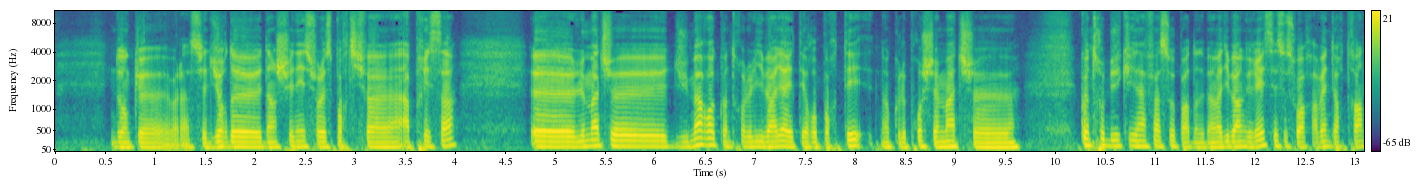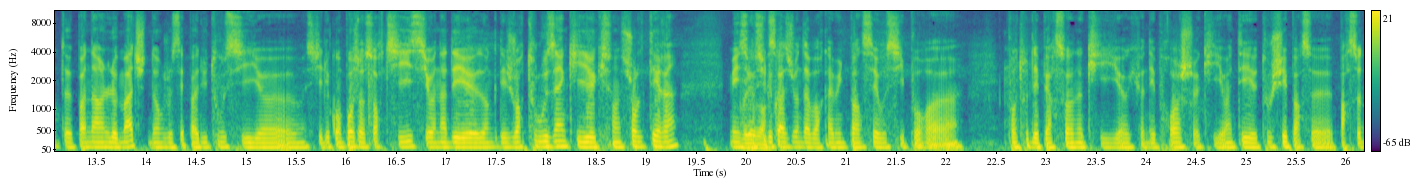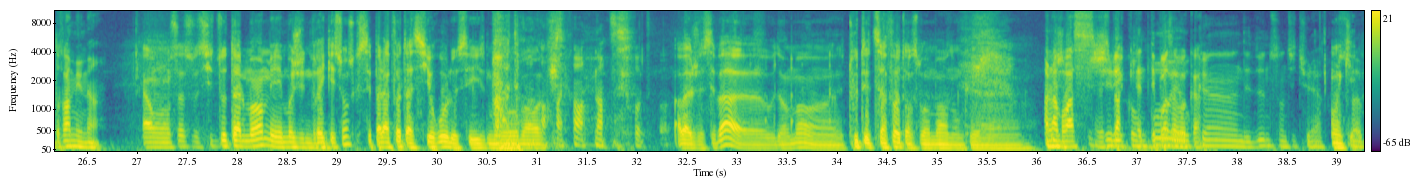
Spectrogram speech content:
Donc voilà, c'est dur de- d'enchaîner sur le sportif après ça. Euh, le match euh, du Maroc contre le Liberia a été reporté. Donc le prochain match euh, contre Burkina Faso, pardon, de Mamadi Bangré, c'est ce soir à 20h30 pendant le match. Donc je ne sais pas du tout si, si les compos sont sortis, si on a des, donc, des joueurs toulousains qui, qui sont sur le terrain. Mais c'est aussi l'occasion d'avoir quand même une pensée aussi pour, pour toutes les personnes qui, qui ont des proches qui ont été touchés par ce, par ce drame humain. Ah, on s'associe totalement, mais moi j'ai une vraie question est-ce que c'est pas la faute à Siro le séisme au Maroc non, non, c'est trop tôt. Ah bah je sais pas, euh, au bout d'un moment, euh, tout est de sa faute en ce moment, donc. euh, On l'embrasse. J'ai J'espère les compos et aucun des deux ne sont titulaires.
